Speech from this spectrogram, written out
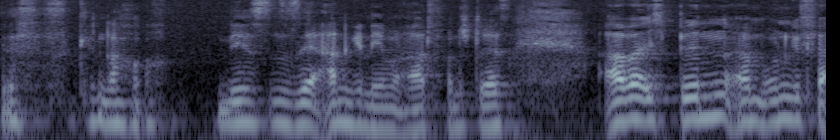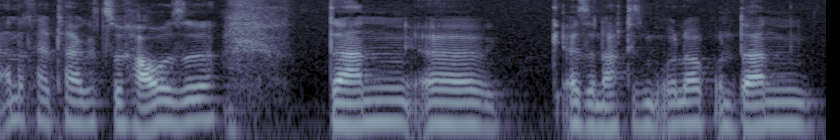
du. genau. Nee, ist eine sehr angenehme Art von Stress. Aber ich bin ähm, ungefähr anderthalb Tage zu Hause, dann, äh, also nach diesem Urlaub, und dann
